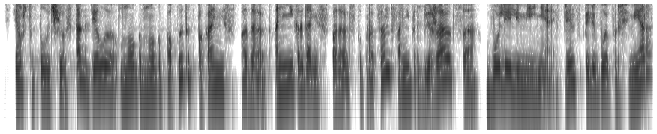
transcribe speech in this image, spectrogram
с тем, что получилось. Так делаю много-много попыток, пока они не совпадают. Они никогда не совпадают 100%, они приближаются более или менее. И, в принципе, любой парфюмер,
